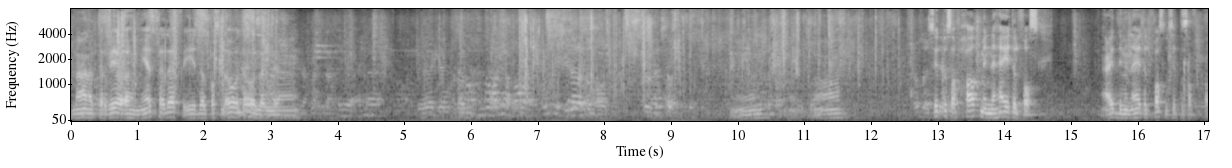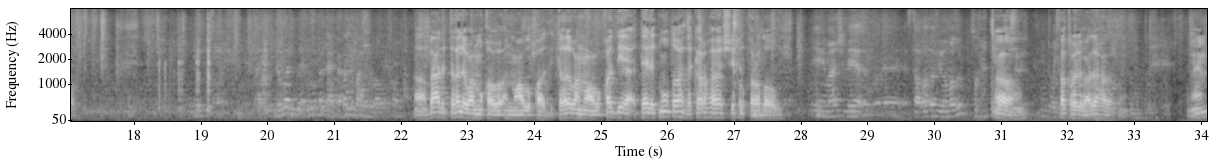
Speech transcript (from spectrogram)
معنى التربية وأهميتها ده في إيه ده الفصل الأول ده ولا ال أربعة ست صفحات من نهاية الفصل. أعد من نهاية الفصل ست صفحات. آه بعد التغلب على المعوقات دي. التغلب على المعوقات دي ثالث نقطة ذكرها الشيخ القرضاوي. معلش اللي مضى آه الفقرة اللي بعدها على طول. تمام؟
